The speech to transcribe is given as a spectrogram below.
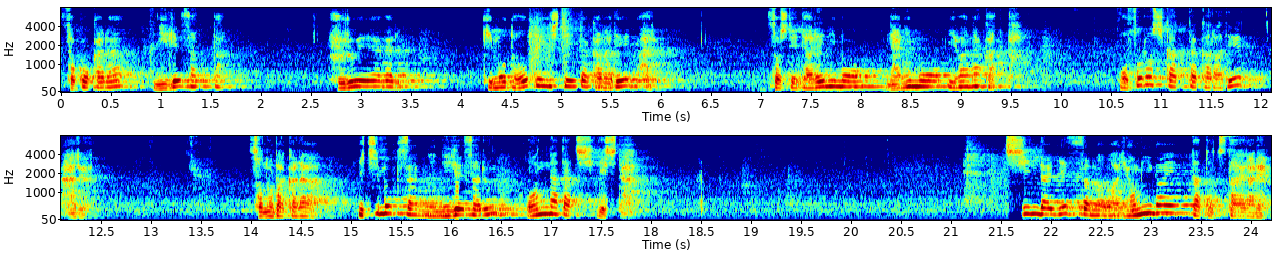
そこから逃げ去った。震え上がり気も動転していたからである。そして誰にも何も言わなかった。恐ろしかったからである。その場から一目散に逃げ去る女たちでした。死んだイエス様はよみがえったと伝えられ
